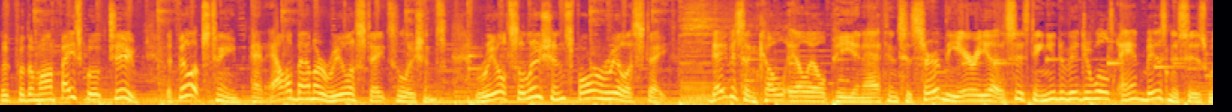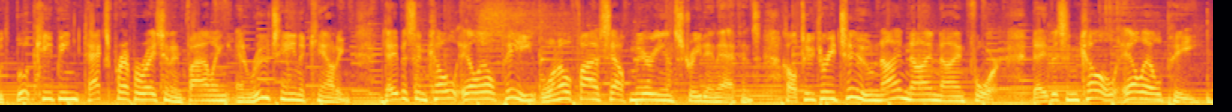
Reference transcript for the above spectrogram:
Look for them on Facebook too. The Phillips team at Alabama Real Estate Solutions. Real solutions for real estate. Davis Cole LLP in Athens has served the area assisting individuals and businesses with bookkeeping, tax preparation and filing, and routine accounting. Davis Cole LLP, 105 South Marion Street in Athens. Call 232 9994. Davis Cole LLP.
